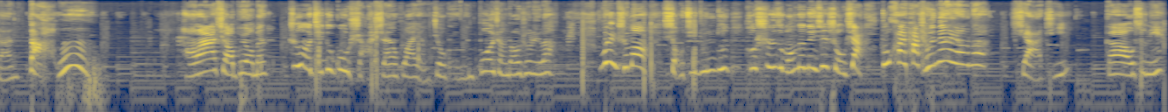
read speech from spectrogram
然大物。好啦，小朋友们，这集的故事啊，山花养就给您播讲到这里了。为什么小鸡墩墩和狮子王的那些手下都害怕成那样呢？下集告诉你。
